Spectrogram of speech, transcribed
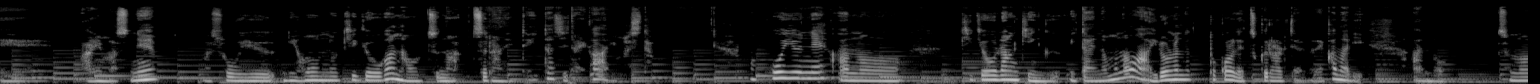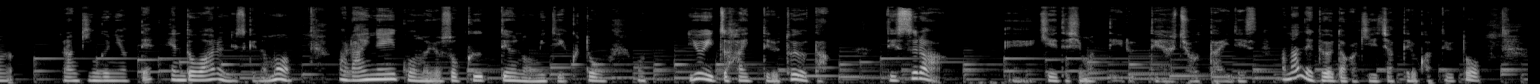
えー、ありますね。まあ、そういう日本の企業が名をつな、連ねていた時代がありました。まあ、こういうね、あのー企業ランキングみたいなものはいろいろなところで作られてるので、かなり、あの、そのランキングによって変動はあるんですけども、まあ、来年以降の予測っていうのを見ていくと、唯一入ってるトヨタですら、えー、消えてしまっているっていう状態です。まあ、なんでトヨタが消えちゃってるかっていうと、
